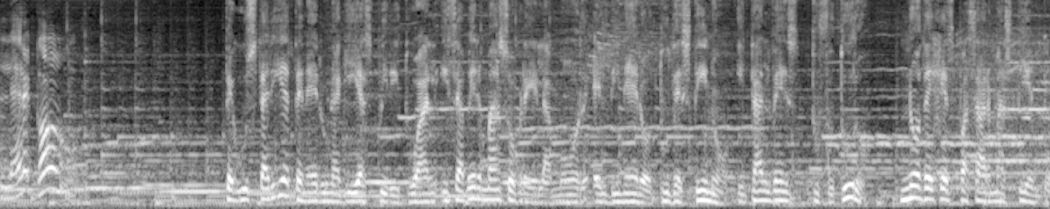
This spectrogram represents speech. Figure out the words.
let go. ¿Te gustaría tener una guía espiritual y saber más sobre el amor, el dinero, tu destino y tal vez tu futuro? No dejes pasar más tiempo.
